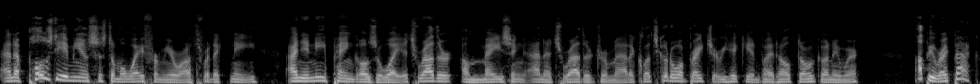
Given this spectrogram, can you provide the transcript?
and it pulls the immune system away from your arthritic knee, and your knee pain goes away. It's rather amazing and it's rather dramatic. Let's go to a break. Jerry Hickey, Invite Health. Don't go anywhere. I'll be right back.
